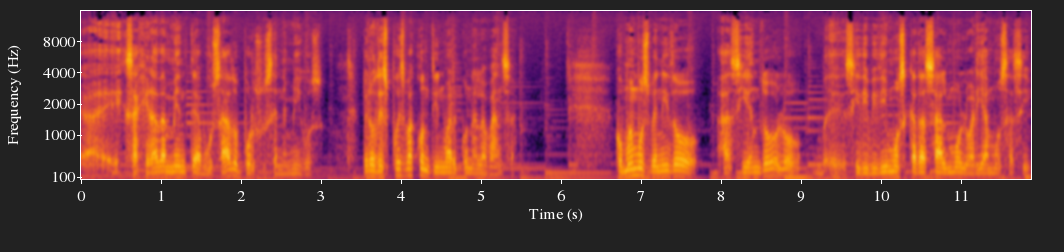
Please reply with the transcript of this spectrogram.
eh, exageradamente abusado por sus enemigos, pero después va a continuar con alabanza. Como hemos venido haciéndolo, eh, si dividimos cada salmo lo haríamos así.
